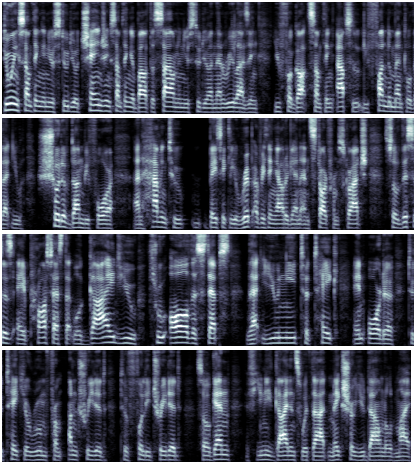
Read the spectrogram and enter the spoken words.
doing something in your studio, changing something about the sound in your studio, and then realizing you forgot something absolutely fundamental that you should have done before and having to basically rip everything out again and start from scratch. So, this is a process that will guide you through all the steps that you need to take in order to take your room from untreated to fully treated. So, again, if you need guidance with that, make sure you download my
